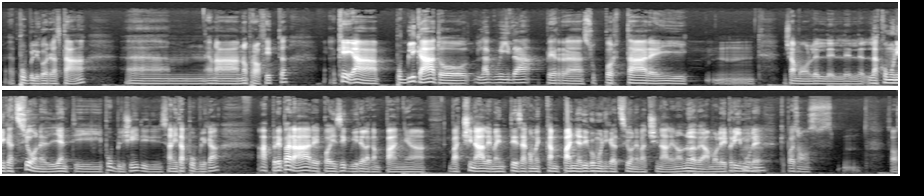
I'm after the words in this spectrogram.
eh, pubblico in realtà, ehm, è una no profit, che ha pubblicato la guida per supportare i, mh, diciamo, le- le- le- la comunicazione degli enti pubblici di, di sanità pubblica a preparare e poi eseguire la campagna vaccinale, ma intesa come campagna di comunicazione vaccinale. no? Noi avevamo le primule Mhm. che poi sono, sono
